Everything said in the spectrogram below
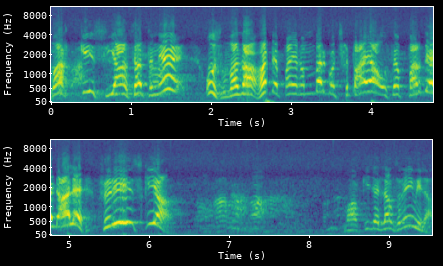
वक्त की सियासत ने उस वजाहत पैगंबर को छिपाया, उसे पर्दे डाले, फ्रीज किया। माफ़ कीजिए, लफ्ज नहीं मिला।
